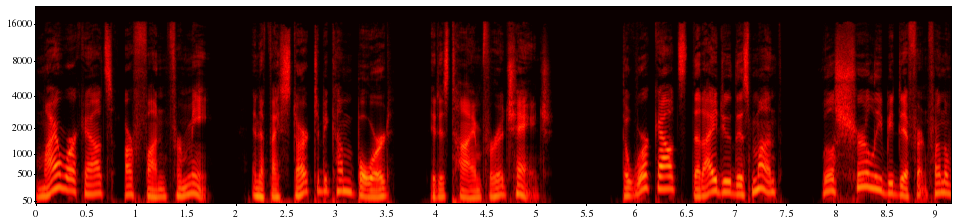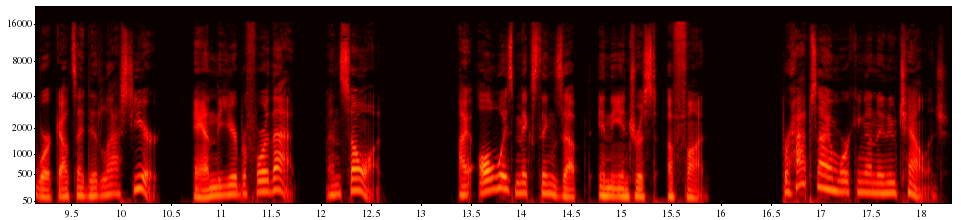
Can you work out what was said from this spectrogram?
My workouts are fun for me, and if I start to become bored, it is time for a change. The workouts that I do this month will surely be different from the workouts I did last year, and the year before that, and so on. I always mix things up in the interest of fun. Perhaps I am working on a new challenge.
